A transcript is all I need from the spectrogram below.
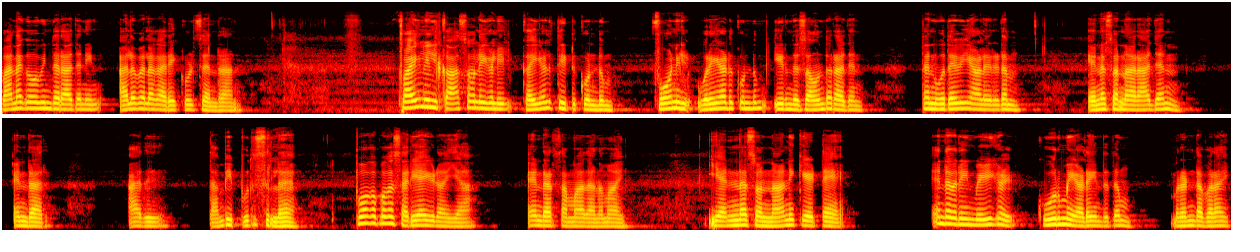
வனகோவிந்தராஜனின் அலுவலக அறைக்குள் சென்றான். ஃபைலில் காசோலைகளில் கையெழுத்திட்டு கொண்டும் ஃபோனில் உரையாடு கொண்டும் இருந்த சவுந்தரராஜன் தன் உதவியாளரிடம் என்ன சொன்னார் ராஜன்? என்றார். அது தம்பி புதுசில்ல. போக போக சரியாயிடும் ஐயா என்றார் சமாதானமாய். என்ன சொன்னான்னு கேட்டேன். என்றவரின் விழிகள் கூர்மை அடைந்ததும் மிரண்டவராய்.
